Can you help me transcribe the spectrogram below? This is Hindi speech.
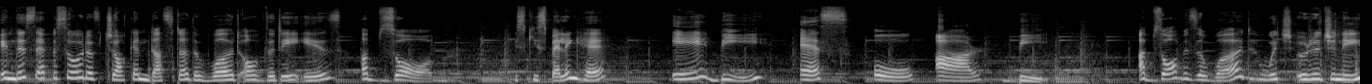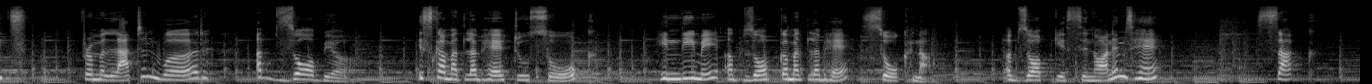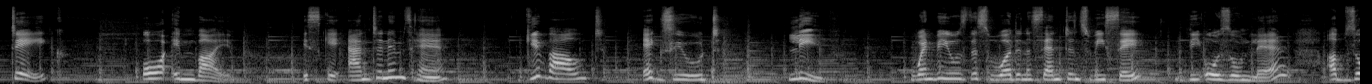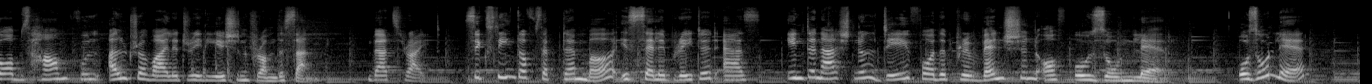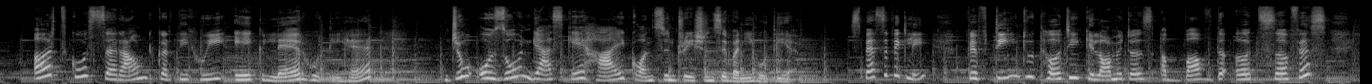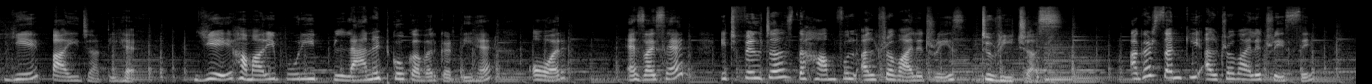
In this episode of Chalk and Duster, the word of the day is absorb. इसकी स्पेलिंग है A B S O R B. Absorb is a word which originates from a Latin word absorbere. इसका मतलब है to soak. हिंदी में absorb का मतलब है सोखना. Absorb के synonyms हैं suck, take or imbibe. इसके antonyms हैं give out, exude, leave. When we use this word in a sentence, we say the ozone layer absorbs harmful ultraviolet radiation from the sun. That's right. 16th of September is celebrated as International Day for the Prevention of Ozone Layer. Ozone layer अर्थ को सराउंड करती हुई एक लेयर होती है जो ओजोन गैस के हाई कॉन्सेंट्रेशन से बनी होती है। Specifically 15 to 30 kilometres above the earth surface ये पाई जाती है। ये हमारी पूरी प्लैनेट को कवर करती है और as I said it filters the harmful ultraviolet rays to reach us अगर सन की अल्ट्रावायलेट रेज से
